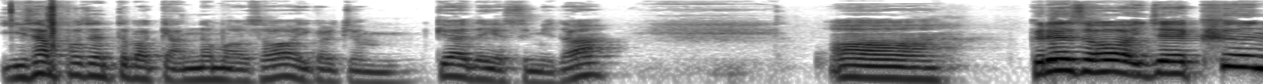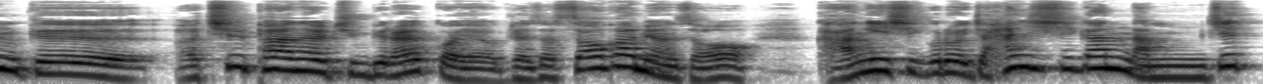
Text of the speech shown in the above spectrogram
2, 3%밖에 안 넘어서 이걸 좀 껴야 되겠습니다. 어, 그래서 이제 큰 그 칠판을 준비를 할 거예요. 그래서 써가면서 강의식으로 이제 1시간 남짓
